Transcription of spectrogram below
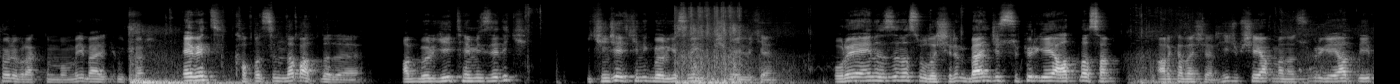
Şöyle bıraktım bombayı belki uçar. Evet kafasında patladı. Abi bölgeyi temizledik. İkinci etkinlik bölgesine gitmiş belli ki. Oraya en hızlı nasıl ulaşırım? Bence süpürgeye atlasam arkadaşlar hiçbir şey yapmadan süpürgeye atlayıp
